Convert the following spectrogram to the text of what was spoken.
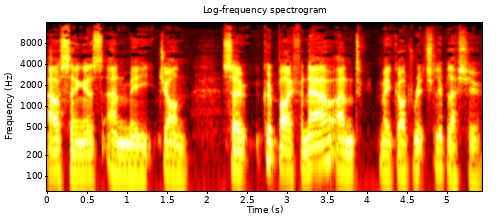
our singers, and me, John. So goodbye for now, and May God richly bless you.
